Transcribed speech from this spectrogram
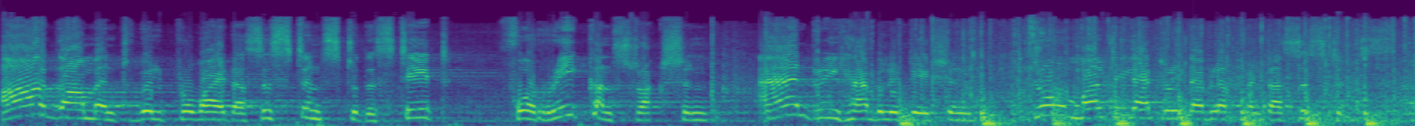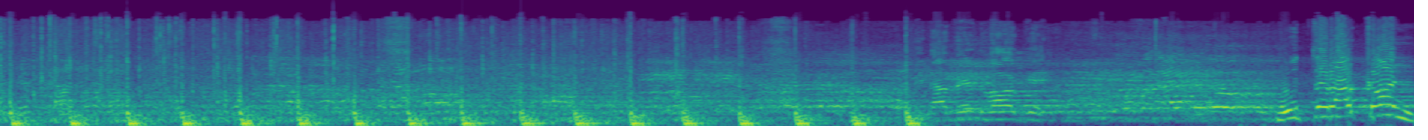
Our government will provide assistance to the state for reconstruction and rehabilitation through multilateral development assistance. Uttarakhand.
